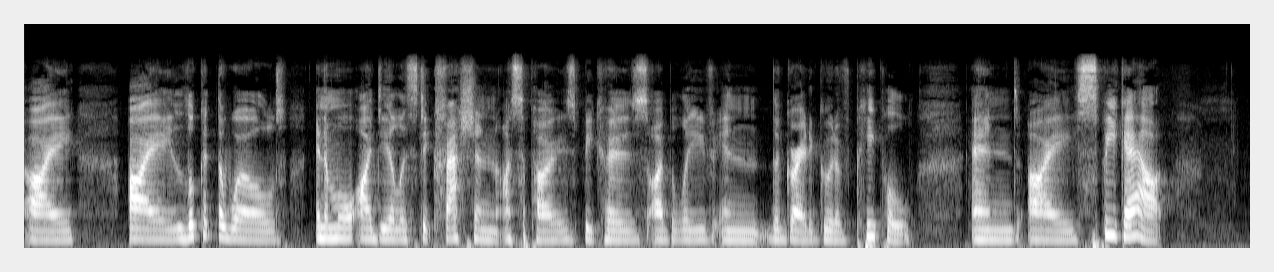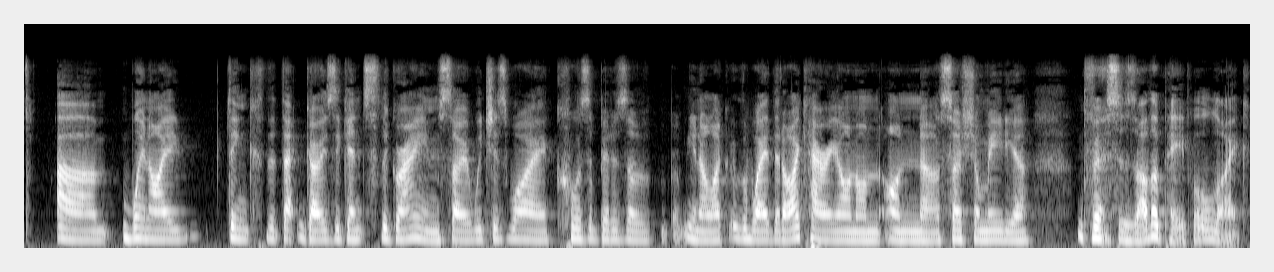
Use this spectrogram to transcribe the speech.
I, I look at the world in a more idealistic fashion, I suppose, because I believe in the greater good of people and I speak out um, when I think that that goes against the grain. So, which is why I cause a bit a, you know, like the way that I carry on on on uh, social media versus other people. Like,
